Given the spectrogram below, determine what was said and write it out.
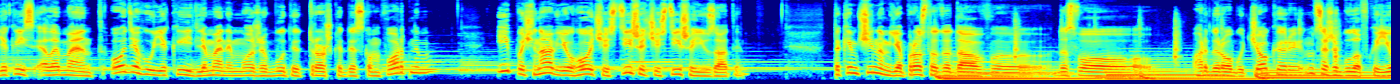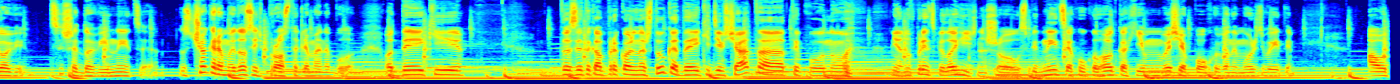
якийсь елемент одягу, який для мене може бути трошки дискомфортним, і починав його частіше-частіше юзати. Таким чином, я просто додав е, до свого гардеробу чокери. Ну, це вже було в Києві, це ще до війни. Це... З чокерами досить просто для мене було. От деякі. Досить така прикольна штука, деякі дівчата, типу, ну. Ні, ну в принципі логічно, що у спідницях, у колготках їм вообще похуй вони можуть вийти. А от,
